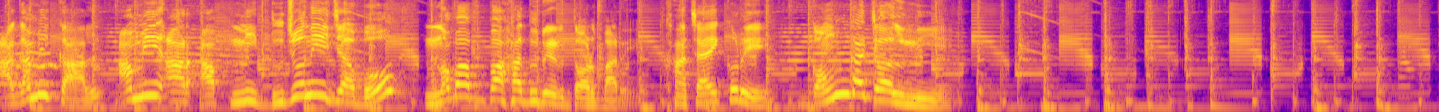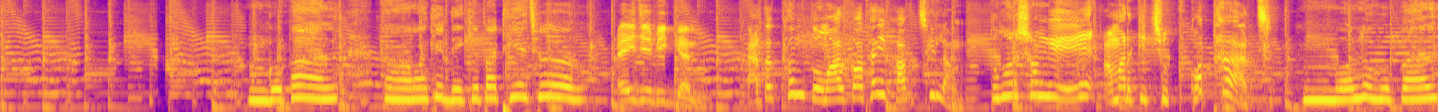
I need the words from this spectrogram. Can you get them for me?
আগামীকাল আমি আর আপনি দুজনেই যাব নবাব বাহাদুরের দরবারে খাঁচায় করে গঙ্গা জল নিয়ে। গোপাল আমাকে ডেকে পাঠিয়েছো? এই যে বিজ্ঞানী এতক্ষণ তোমার কথাই ভাবছিলাম। তোমার সঙ্গে আমার কিছু কথা আছে। বলো গোপাল।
